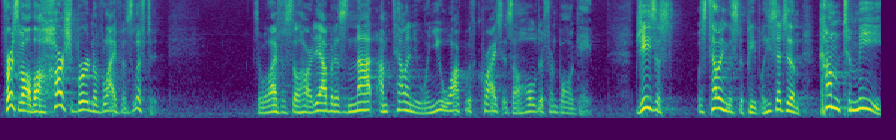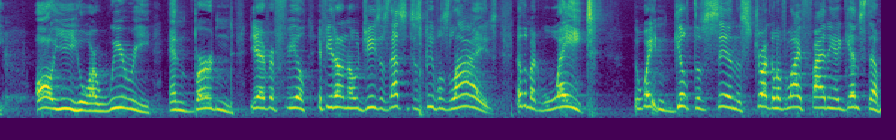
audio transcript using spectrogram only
First of all, the harsh burden of life is lifted. So, well, life is still hard. Yeah, but it's not. I'm telling you, when you walk with Christ, it's a whole different ballgame. Jesus was telling this to people. He said to them, Come to me, all ye who are weary and burdened. Do you ever feel, if you don't know Jesus, that's just people's lives. Nothing but weight. The weight and guilt of sin, the struggle of life fighting against them.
